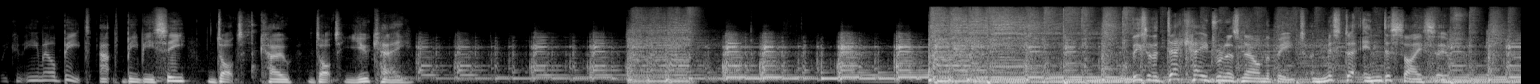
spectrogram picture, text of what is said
You can email beat at bbc.co.uk. These are the decade runners now on the beat, and Mr. Indecisive.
